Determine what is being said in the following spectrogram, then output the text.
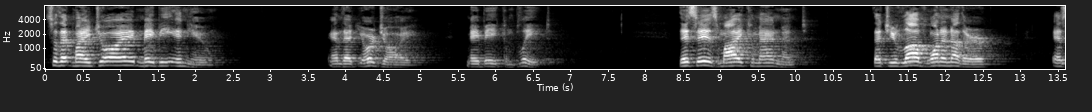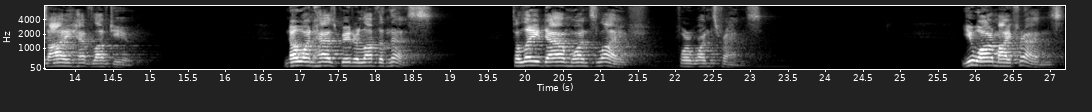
so that my joy may be in you and that your joy may be complete. This is my commandment that you love one another as I have loved you. No one has greater love than this to lay down one's life for one's friends. You are my friends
